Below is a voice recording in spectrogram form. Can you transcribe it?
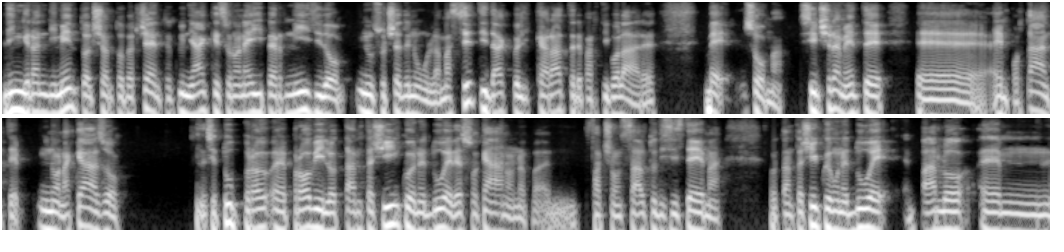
l'ingrandimento al 100%, quindi anche se non è ipernitido non succede nulla, ma se ti dà quel carattere particolare, beh, insomma, sinceramente eh, è importante. Non a caso se tu eh, provi l'85 1.2 adesso Canon, faccio un salto di sistema, l'85 1.2 parlo ehm,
